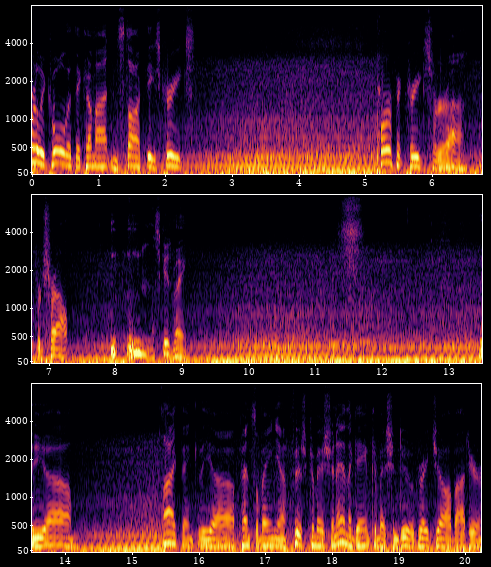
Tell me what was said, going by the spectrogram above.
Really cool that they come out and stock these creeks. Perfect creeks for uh, for trout. Excuse me. The uh, I think the uh, Pennsylvania Fish Commission and the Game Commission do a great job out here.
